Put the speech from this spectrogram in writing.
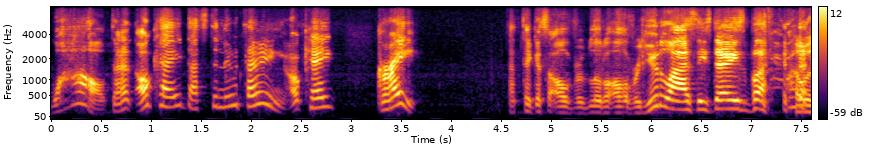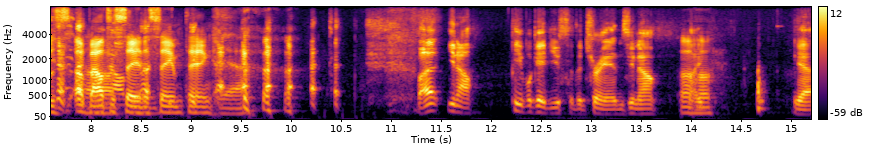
wow. That okay. That's the new thing. Okay. Great. I think it's over a little overutilized these days, but I was about to say the um, same thing. Yeah. but you know, people get used to the trends. You know. Uh-huh. Like, yeah.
